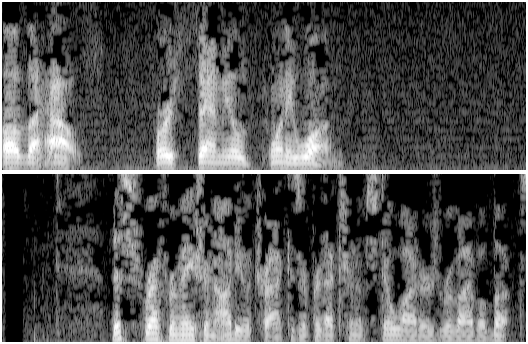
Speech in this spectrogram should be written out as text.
of the house. 1 Samuel 21. This Reformation audio track is a production of Still Waters Revival Books.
